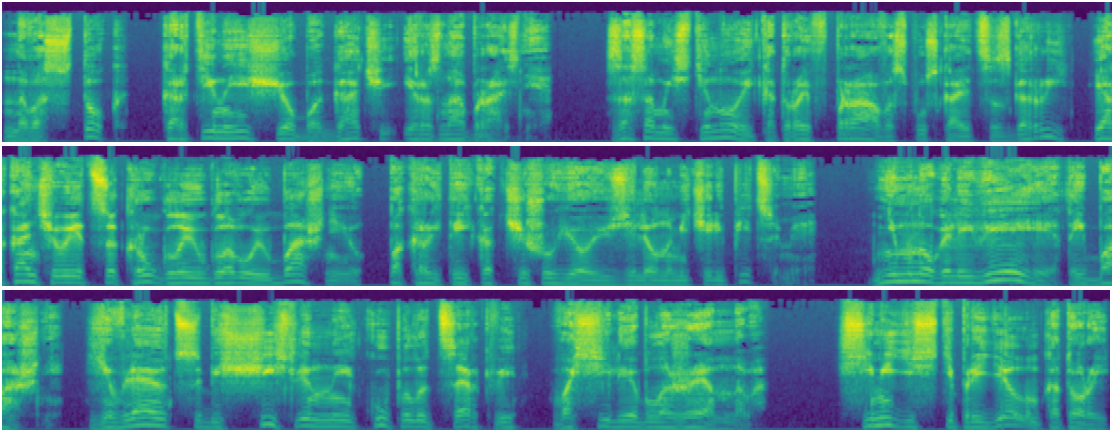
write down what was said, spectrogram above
На восток картина еще богаче и разнообразнее. За самой стеной, которая вправо спускается с горы и оканчивается круглой угловой башнею, покрытый, как чешуею, зелеными черепицами, немного левее этой башни являются бесчисленные куполы церкви Василия Блаженного, семидесяти пределом которой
